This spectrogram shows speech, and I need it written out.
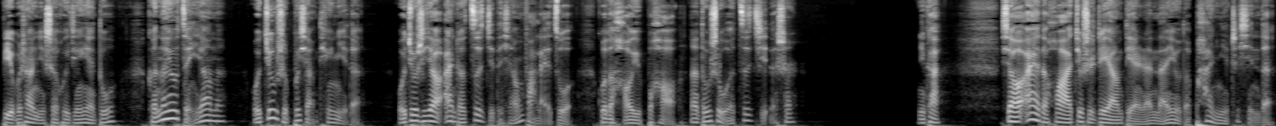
比不上你社会经验多，可那又怎样呢？我就是不想听你的。我就是要按照自己的想法来做，过得好与不好，那都是我自己的事儿。你看，小爱的话就是这样点燃男友的叛逆之心的。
